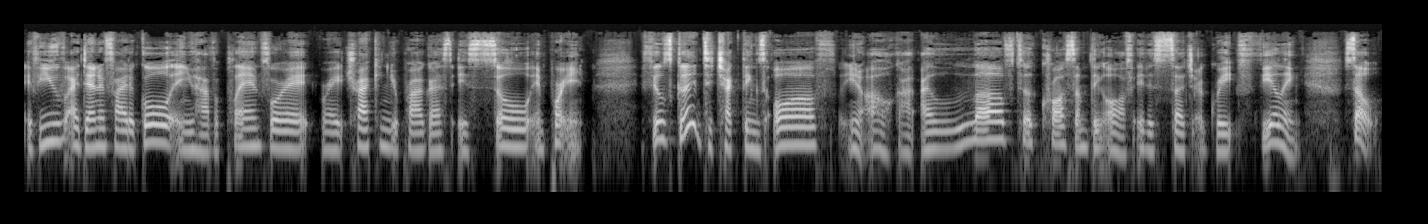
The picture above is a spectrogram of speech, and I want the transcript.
If you've identified a goal and you have a plan for it, right, tracking your progress is so important. It feels good to check things off. You know, oh God, I love to cross something off. It is such a great feeling. So,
